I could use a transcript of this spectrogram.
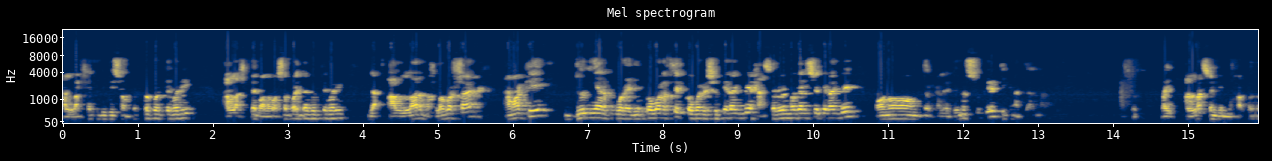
আল্লাহর সাথে যদি সম্পর্ক করতে পারি, আল্লাহর সাথে ভালোবাসা পয়দা করতে পারি আল্লাহর ভালোবাসা আমাকে দুনিয়ার পরে যে কবর আছে, কবরে সুখে রাখবে, হাসরের মজার সুখে রাখবে, অনন্তকালের জন্য সুখের ঠিকানা জান্নাত। আসুন, ভাই, আল্লাহর সঙ্গে মহাপত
